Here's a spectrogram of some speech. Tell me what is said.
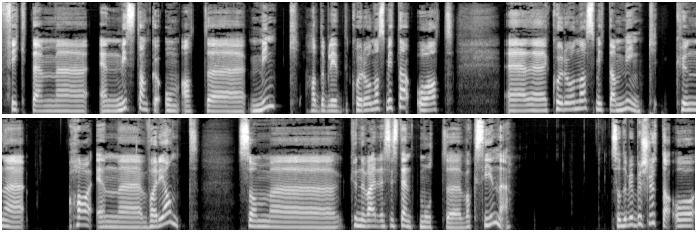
fikk de eh, en mistanke om at eh, mink hadde blitt koronasmitta, og at koronasmitta mink kunne ha en variant som kunne være resistent mot vaksine. Så det ble beslutta å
